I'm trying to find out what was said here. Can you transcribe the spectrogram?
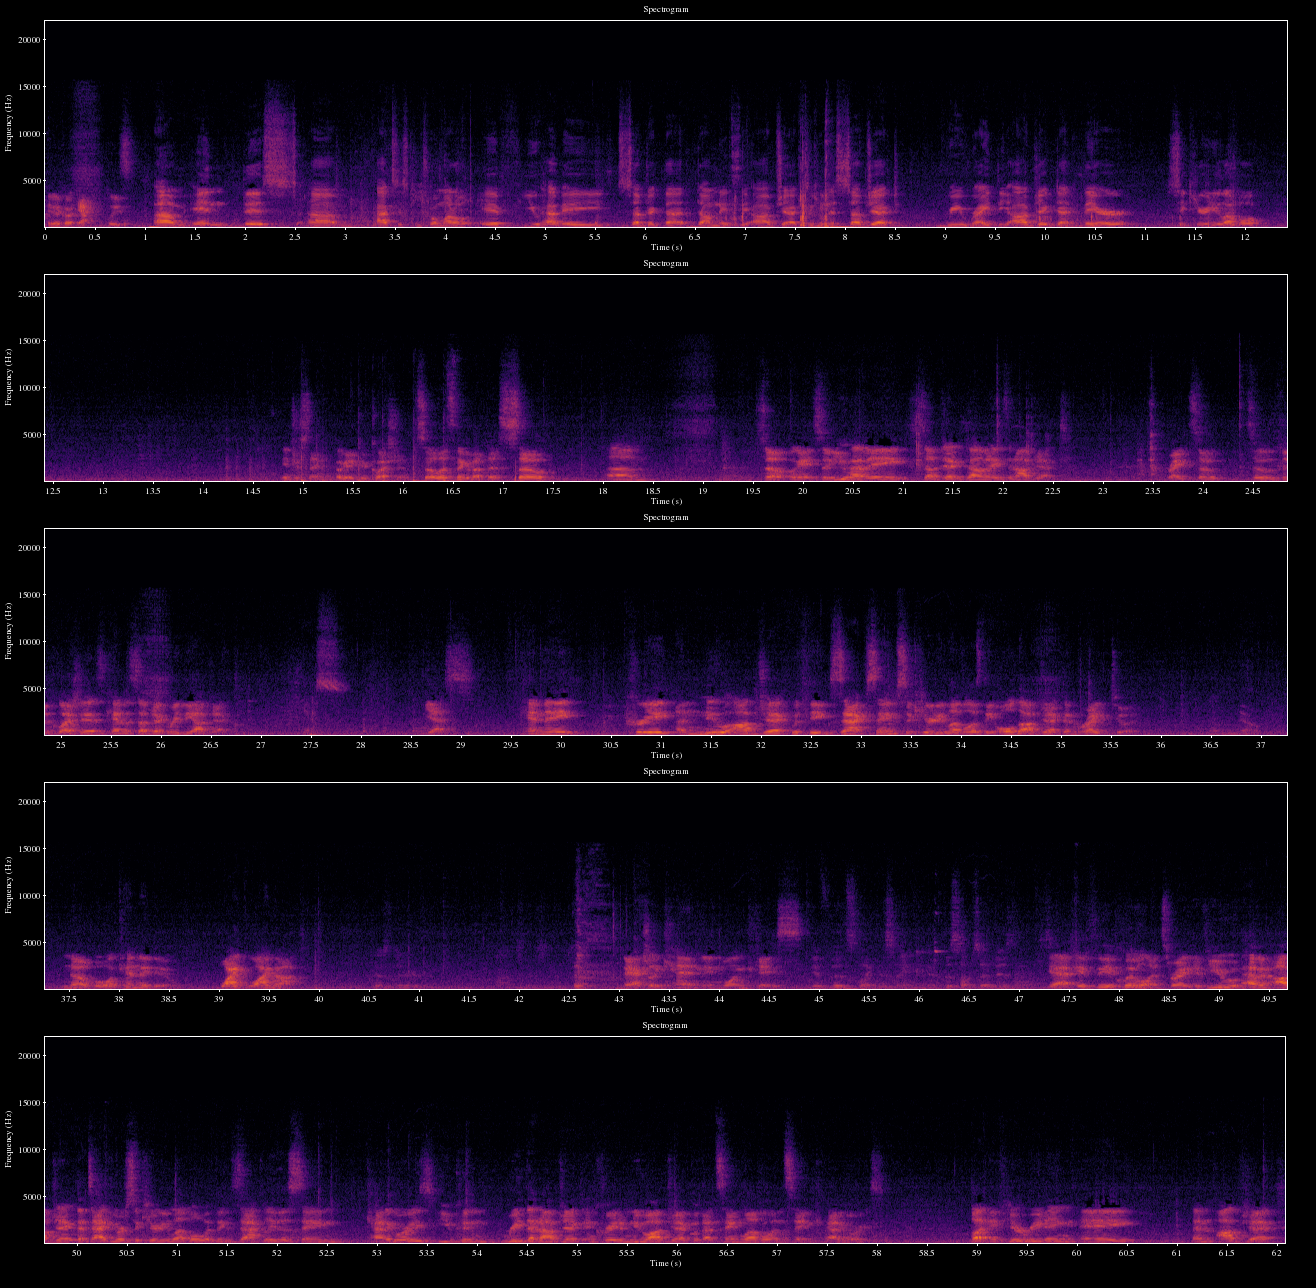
Any other Yeah, please. Um, in this um, access control model, if you have a subject that dominates the object, Mhm. can the subject rewrite the object at their security level? Interesting. Okay, good question. So let's think about this. So, um, so okay, so you have a subject dominates an object, right? So, so the question is, can the subject read the object? Yes. Yes. Can they create a new object with the exact same security level as the old object and write to it? No. No, but what can they do? Why, why not? Because they're, They actually can in one case. if it's like the same, if the subset is. Yeah, it's the equivalence, right? If you have an object that's at your security level with exactly the same categories, you can read that object and create a new object with that same level and same categories. But if you're reading a an object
